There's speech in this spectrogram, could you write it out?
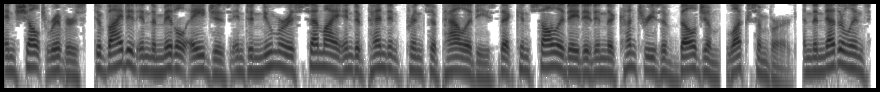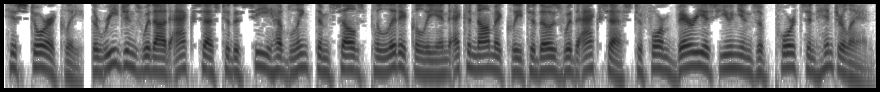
and Scheldt rivers, divided in the Middle Ages into numerous semi-independent principalities that consolidated in the countries of Belgium, Luxembourg, and the Netherlands. Historically, the regions without access to the sea have linked themselves politically and economically to those with access to form various unions of ports and hinterland,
